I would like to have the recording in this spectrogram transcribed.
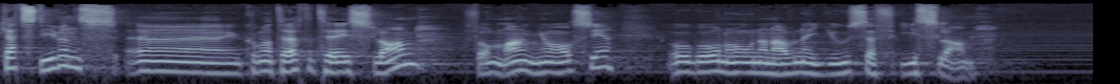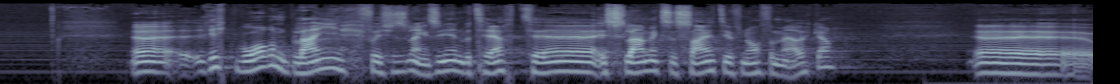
Cat Stevens eh, konverterte til islam for mange år siden og går nå under navnet Yusuf Islam. Eh, Rick Warren ble for ikke så lenge siden invitert til Islamic Society of North America. Eh,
